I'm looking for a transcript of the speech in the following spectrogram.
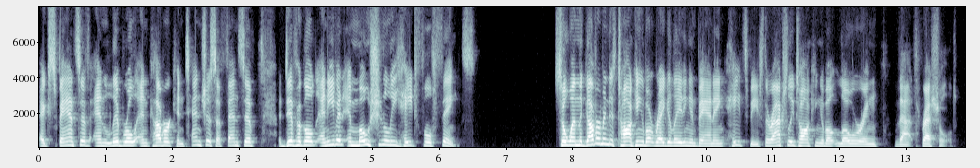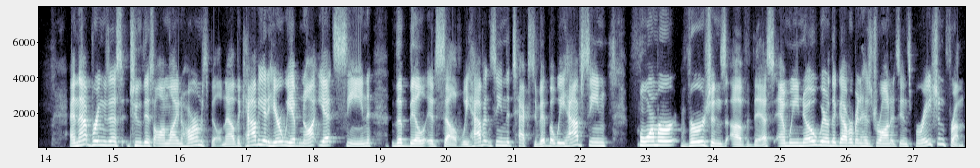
expansive and liberal and cover contentious, offensive, difficult, and even emotionally hateful things. So when the government is talking about regulating and banning hate speech, they're actually talking about lowering that threshold. And that brings us to this online harms bill. Now, the caveat here we have not yet seen the bill itself. We haven't seen the text of it, but we have seen former versions of this, and we know where the government has drawn its inspiration from.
